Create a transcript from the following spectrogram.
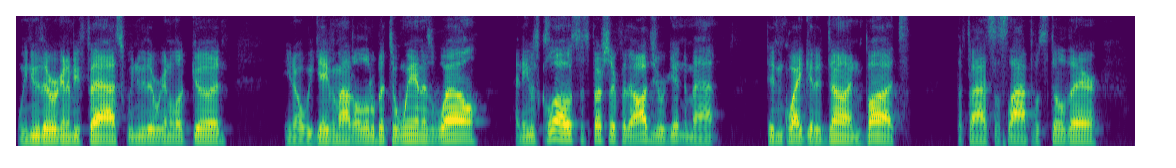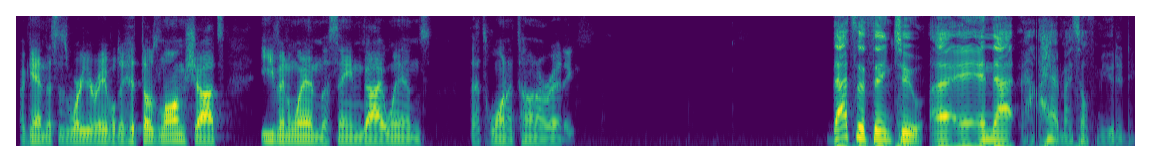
We knew they were going to be fast. We knew they were going to look good. You know, we gave him out a little bit to win as well, and he was close, especially for the odds you were getting him at. Didn't quite get it done, but the fastest lap was still there. Again, this is where you're able to hit those long shots, even when the same guy wins. That's won a ton already. That's the thing too, uh, and that I had myself muted.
